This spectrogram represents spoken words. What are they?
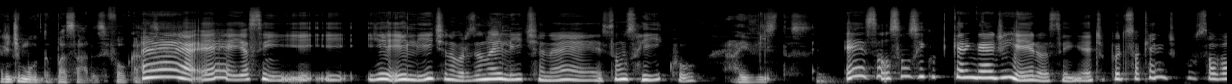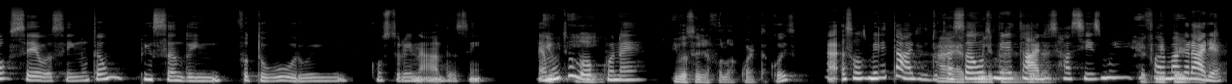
A gente muda o passado, se for o caso. É, é, e assim, e, e- e elite no Brasil não é elite, né? São os ricos. Revistas. É, são, são os ricos que querem ganhar dinheiro, assim. É tipo, eles só querem, tipo, salvar o seu, assim. Não estão pensando em futuro, em construir nada, assim. É E- muito louco, né? E você já falou a quarta coisa? Ah, são os militares, educação, dos os militares, militares, racismo e reforma agrária.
